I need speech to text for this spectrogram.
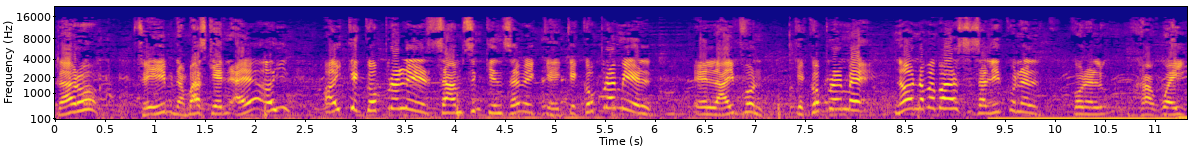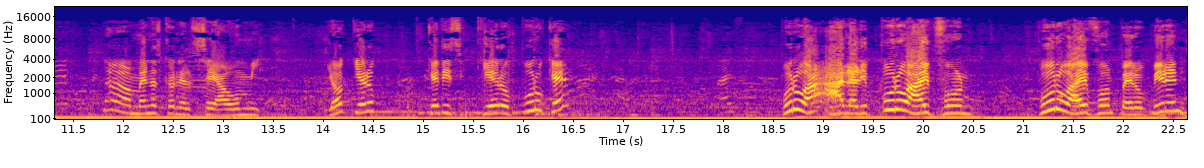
Claro. Sí, nada más que... Ay, ay, que cómprale Samsung, quién sabe qué. Que cómprame el, el iPhone. Que cómprame... No, no me vas a salir con el, con el Huawei. No, menos con el Xiaomi. Yo quiero... ¿Qué dice? Quiero puro qué? Puro, ándale, puro iPhone. Puro iPhone, pero miren...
